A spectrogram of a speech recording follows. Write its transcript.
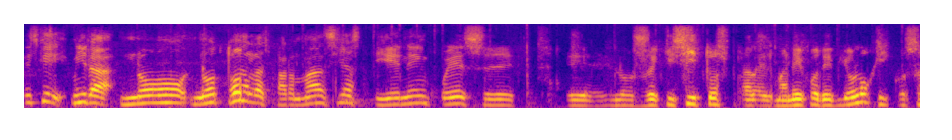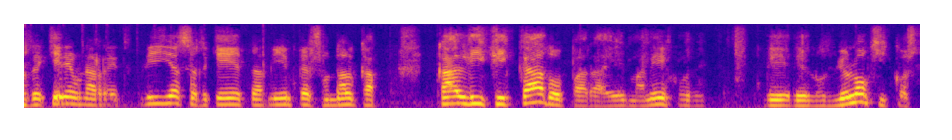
Es que, mira, no, no todas las farmacias tienen, pues, eh, eh, los requisitos para el manejo de biológicos. Se requiere una red fría, se requiere también personal calificado para el manejo de los biológicos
